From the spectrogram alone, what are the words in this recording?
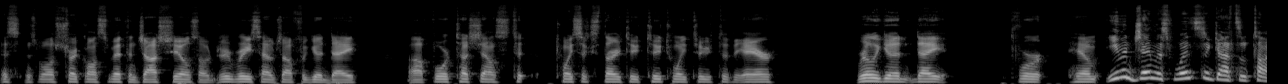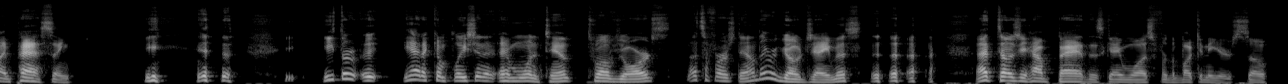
as, as well as Tre'Quan Smith and Josh Hill. So Drew Brees had himself a good day. Uh, four touchdowns, t- 26 32, 222 to the air. Really good day for him. Even Jameis Winston got some time passing. he threw he had a completion and one attempt, twelve yards. That's a first down. There we go, Jameis. that tells you how bad this game was for the Buccaneers. So,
